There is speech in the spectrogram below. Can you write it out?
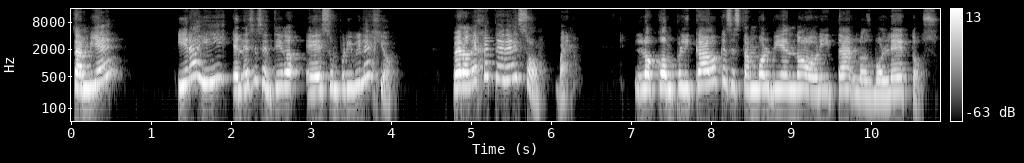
también ir ahí en ese sentido es un privilegio, pero déjate de eso. Bueno, lo complicado que se están volviendo ahorita los boletos,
